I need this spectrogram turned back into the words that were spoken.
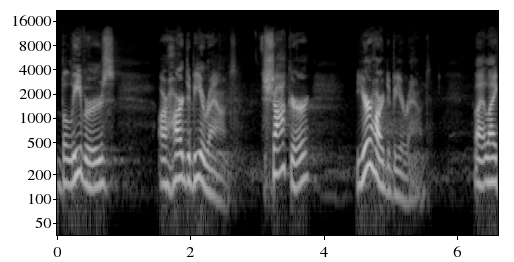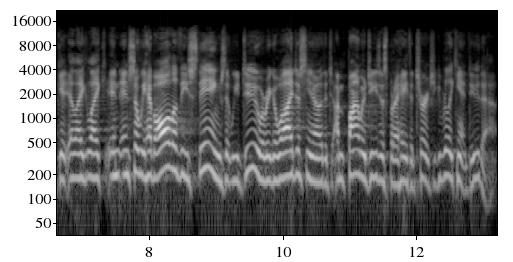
believers are hard to be around. Shocker, you're hard to be around. Like, it, like, like and, and so we have all of these things that we do where we go, well, I just, you know, I'm fine with Jesus, but I hate the church. You really can't do that.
